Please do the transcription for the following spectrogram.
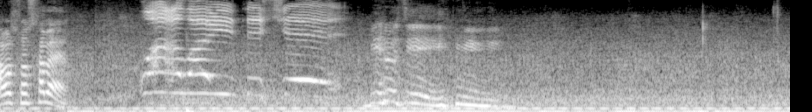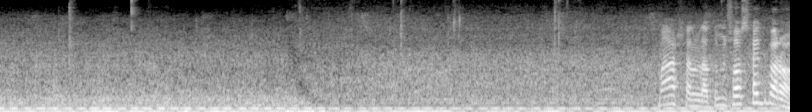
আবার সস খাবে? বের হয়েছে। মাশাল্লাহ তুমি সস খাইতে পারো?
